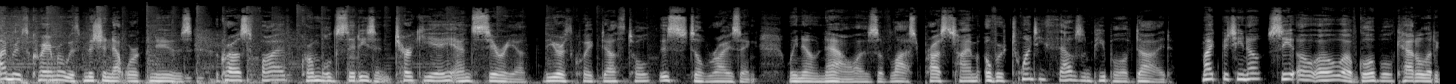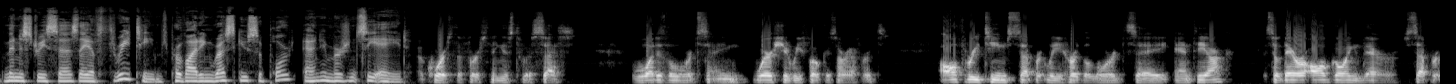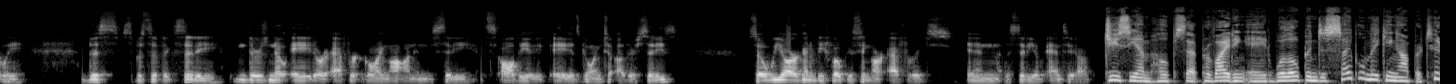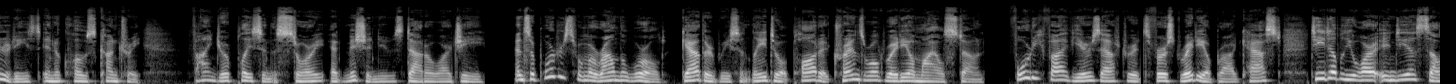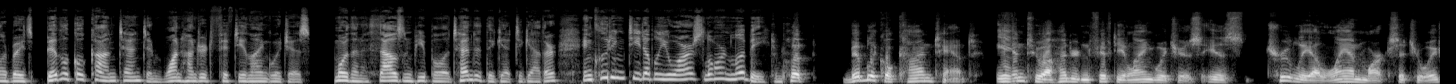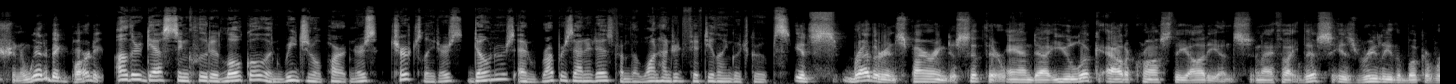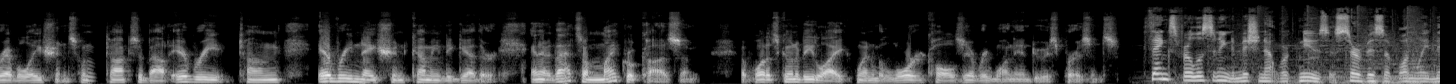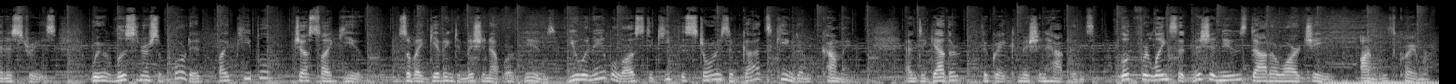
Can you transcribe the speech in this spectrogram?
I'm Ruth Kramer with Mission Network News. Across five crumbled cities in Turkey and Syria, the earthquake death toll is still rising. We know now, as of last press time, over 20,000 people have died. Mike Bettino, COO of Global Catalytic Ministry, says they have three teams providing rescue support and emergency aid. Of course, the first thing is to assess what is the Lord saying? Where should we focus our efforts? All three teams separately heard the Lord say Antioch. So they were all going there separately this specific city, there's no aid or effort going on in the city. It's all the aid is going to other cities. So we are going to be focusing our efforts in the city of Antioch. GCM hopes that providing aid will open disciple making opportunities in a closed country. Find your place in the story at missionnews.org. And supporters from around the world gathered recently to applaud a Transworld Radio milestone. 45 years after its first radio broadcast, TWR India celebrates biblical content in 150 languages. More than a thousand people attended the get together, including TWR's Lauren Libby. To put biblical content into 150 languages is truly a landmark situation, and we had a big party. Other guests included local and regional partners, church leaders, donors, and representatives from the 150 language groups. It's rather inspiring to sit there and uh, you look out across the audience, and I thought this is really the book of Revelations when it talks about every tongue, every nation coming together. And that's a microcosm of what it's going to be like when the Lord calls everyone into his presence. Thanks for listening to Mission Network News, a service of One Way Ministries. We're listener supported by people just like you. So by giving to Mission Network News, you enable us to keep the stories of God's kingdom coming. And together, the Great Commission happens. Look for links at missionnews.org. I'm Ruth Kramer.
